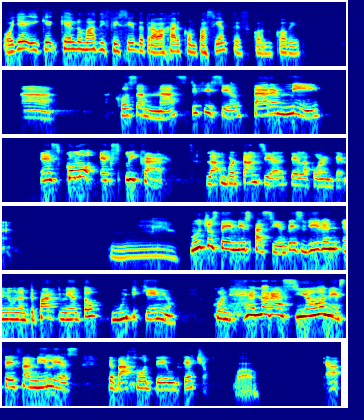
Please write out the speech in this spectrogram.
Oye, ¿y qué, qué es lo más difícil de trabajar con pacientes con COVID? Ah, la cosa más difícil para mí es cómo explicar la importancia de la cuarentena. Mm, Muchos de mis pacientes viven en un departamento muy pequeño, con generaciones de familias debajo de un techo. wow. A-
